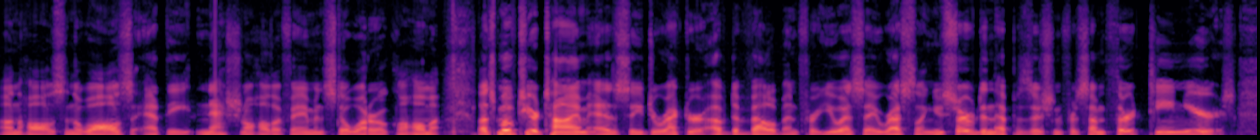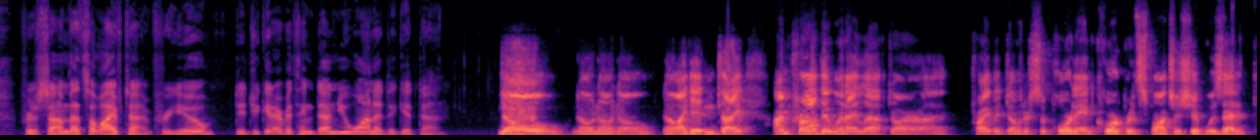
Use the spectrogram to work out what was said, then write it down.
on the halls and the walls at the National Hall of Fame in Stillwater, Oklahoma. Let's move to your time as the Director of Development for USA Wrestling. You served in that position for some 13 years. For some, that's a lifetime. For you, did you get everything done you wanted to get done? No, no, no, no, no. I didn't. I I'm proud that when I left, our uh, private donor support and corporate sponsorship was at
